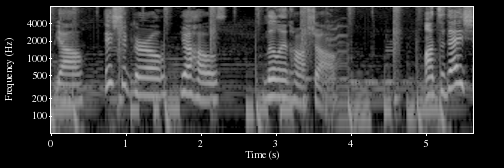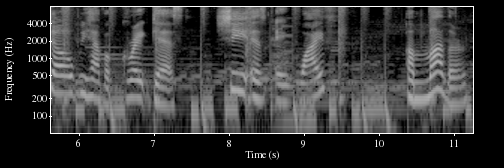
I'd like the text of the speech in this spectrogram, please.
up, y'all? It's your girl, your host, Lillian Harshaw. On today's show, we have a great guest. She is a wife, a mother,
